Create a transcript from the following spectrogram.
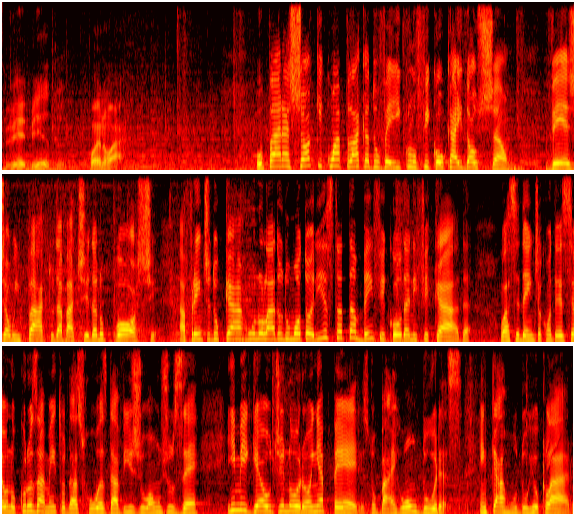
bebido. Põe no ar. O para-choque com a placa do veículo ficou caído ao chão. Veja o impacto da batida no poste. A frente do carro, no lado do motorista, também ficou danificada. O acidente aconteceu no cruzamento das ruas Davi João José e Miguel de Noronha Pérez, no bairro Honduras, em Carmo do Rio Claro.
